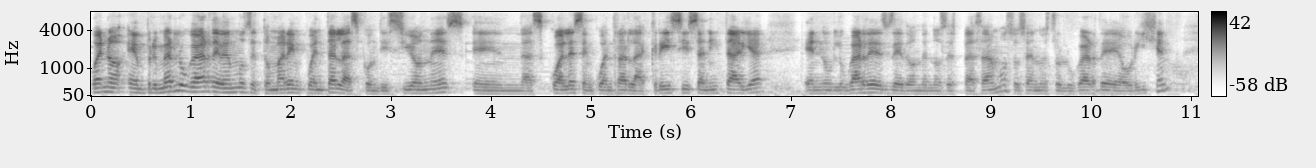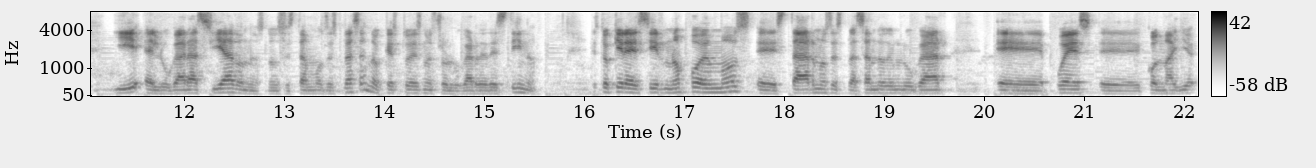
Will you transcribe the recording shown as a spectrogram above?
Bueno, en primer lugar debemos de tomar en cuenta las condiciones en las cuales se encuentra la crisis sanitaria en un lugar desde donde nos desplazamos, o sea, nuestro lugar de origen y el lugar hacia donde nos estamos desplazando, que esto es nuestro lugar de destino. Esto quiere decir, no podemos eh, estarnos desplazando de un lugar, eh, pues, eh, con mayor,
